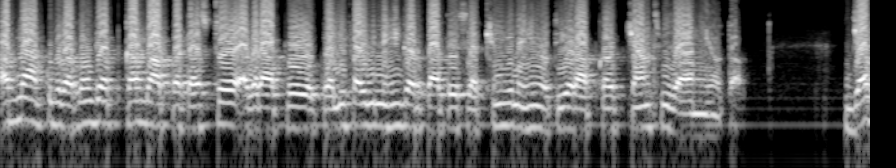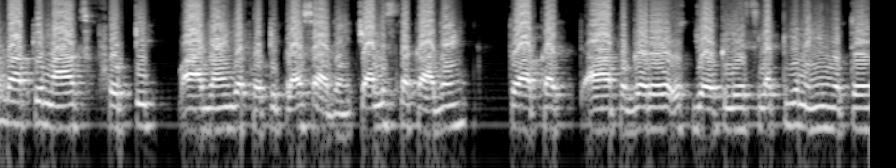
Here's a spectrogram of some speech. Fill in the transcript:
अब मैं आपको बताता हूँ कि अब कब आपका टेस्ट अगर आप क्वालिफाई भी नहीं कर पाते सिलेक्शन भी नहीं होती और आपका चांस भी ज़्यादा नहीं होता। जब आपके मार्क्स 40 आ जाएँ या 40 प्लस आ जाएँ 40 तक आ जाएँ तो आपका, आप अगर उस जॉब के लिए सिलेक्ट भी नहीं होते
